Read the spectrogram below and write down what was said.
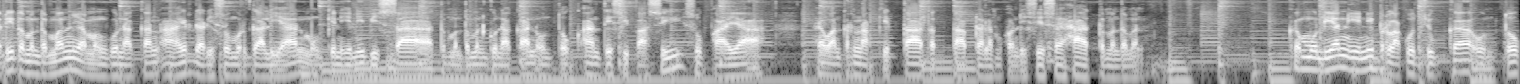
jadi teman-teman yang menggunakan air dari sumur galian mungkin ini bisa teman-teman gunakan untuk antisipasi supaya hewan ternak kita tetap dalam kondisi sehat teman-teman. Kemudian ini berlaku juga untuk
